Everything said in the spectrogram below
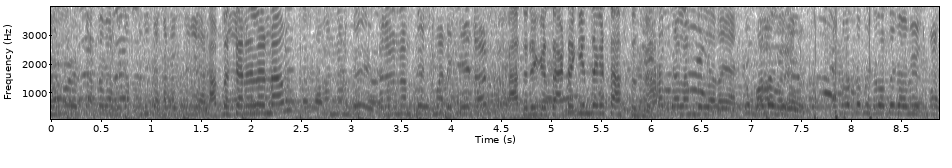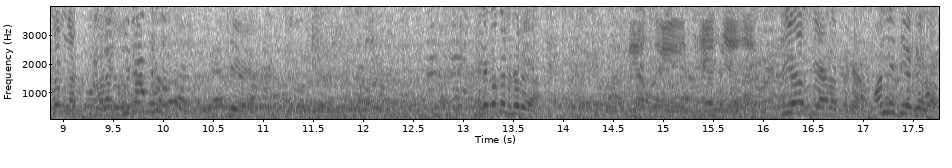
মিরপুরের কাছাকাছি আপনি কাছাকাছি থেকে আপনার চ্যানেলের নাম? আমার নাম ছেলের নাম দেশমাটি ক্রিয়েটার্স আচ্ছা ঠিক আছে। এটা কিনতে গেছে আসতেছে। আলহামদুলিল্লাহ ভাইয়া। খুব ভালো ছিল এক লক্ষ বিশ হাজার টাকা বেশ মাসাল্লাহ ভালো এটা কত নিচ্ছে ভাইয়া? ছিয়াশি হাজার টাকা অনলি ছিয়াশি হাজার।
